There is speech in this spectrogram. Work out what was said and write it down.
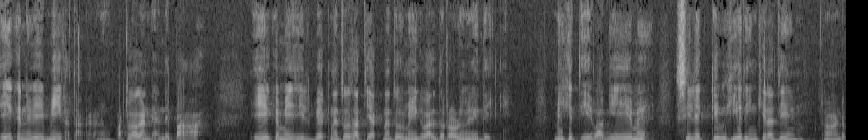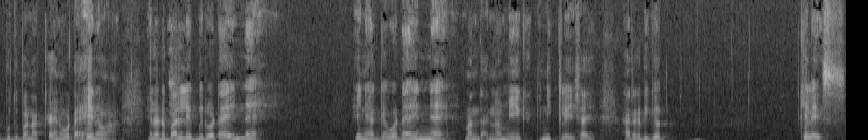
ඒක නෙවෙයි මේ කතා කරන්නේ. පටලවා ගන්න යන්න එපා. ඒක මේ ශිල්පයක් නැතුව සතියක් නැතුව මේ ගෙවල් දොරවල් වෙනදී. මේකෙත් ඒ වගේම සිලෙක්ටිව් හියරින් කියලා තියෙනවා. තමයි බුදුබණක් ඇහෙනකොට ඇහෙනවා. ඊළඟට බල්ලෙක් බිරුවට ඇහෙන්නේ නැහැ. හෙනයක් ගැව්වට ඇහෙන්නේ නැහැ. මම දන්නවා මේක නික්ලේශයි. අරකට කිව්වොත් කෙලස්.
